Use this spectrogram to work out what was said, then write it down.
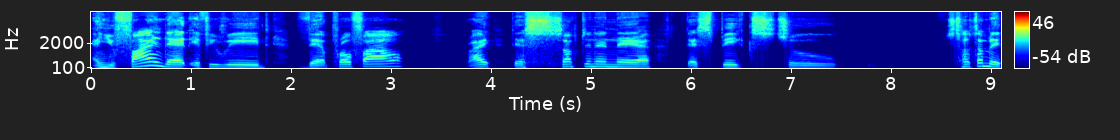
And you find that if you read their profile, right? There's something in there that speaks to so somebody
